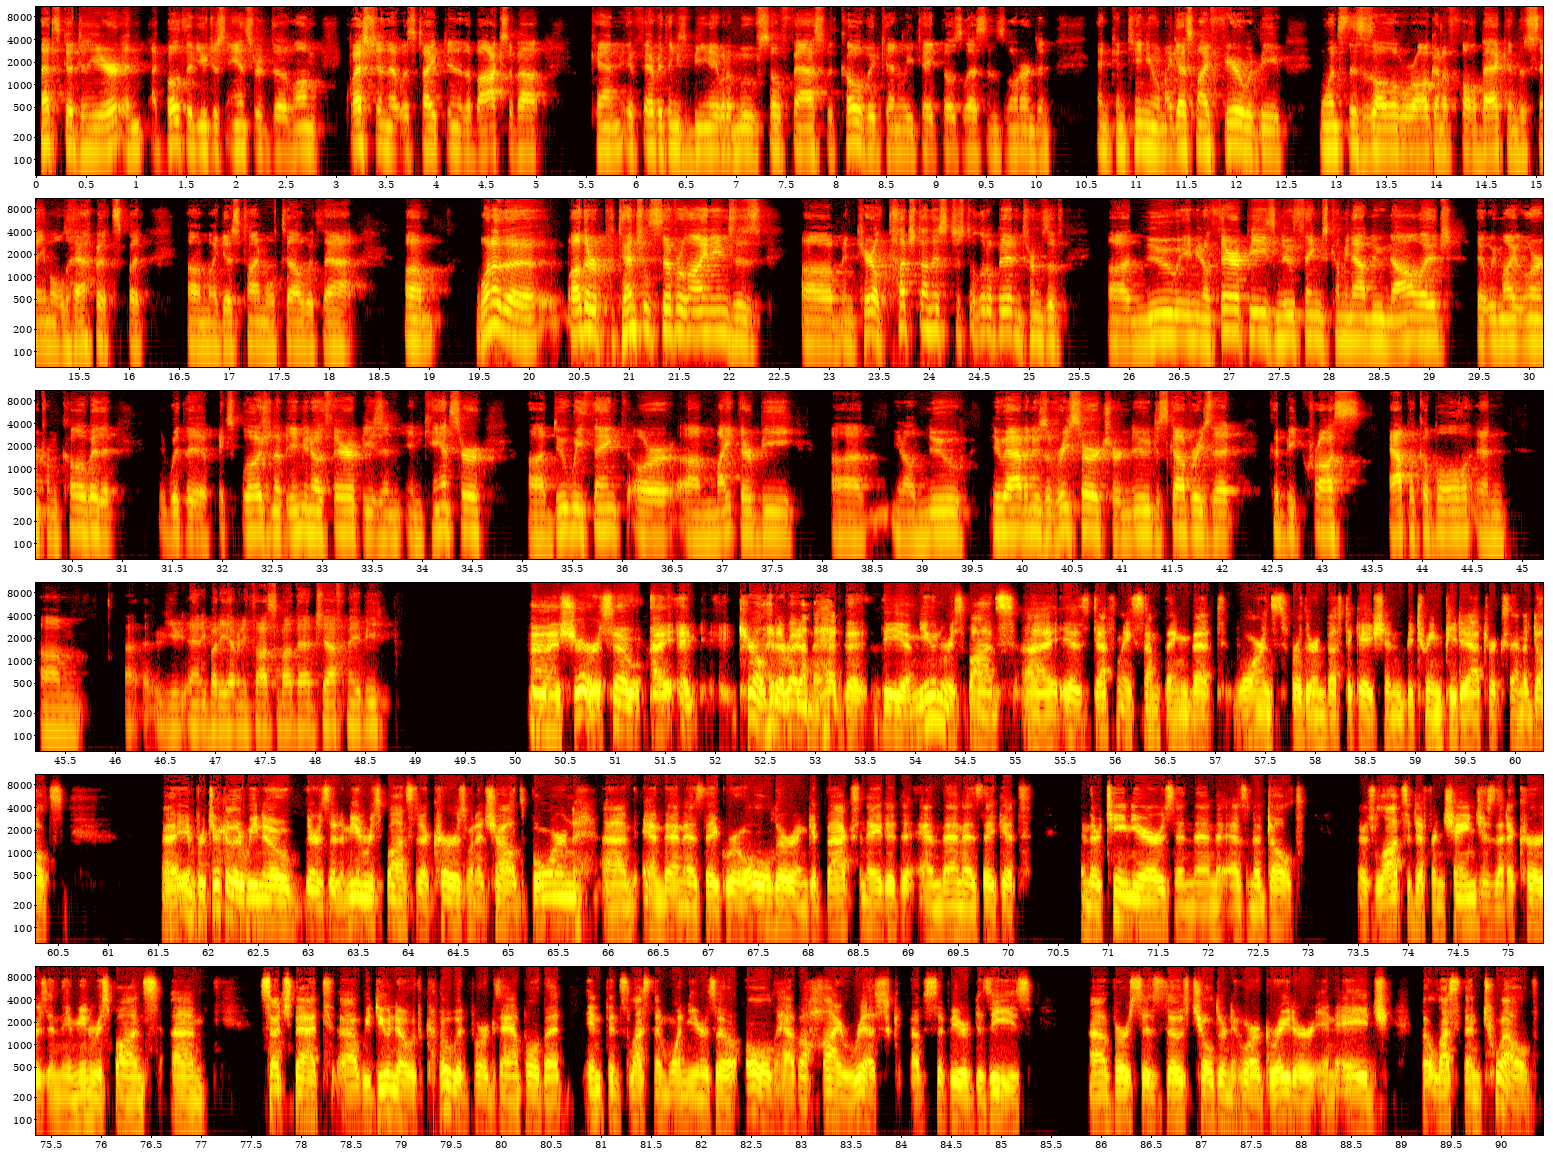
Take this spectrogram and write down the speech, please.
That's good to hear. And both of you just answered the long question that was typed into the box about can, if everything's being able to move so fast with COVID, can we take those lessons learned and, and continuum. I guess my fear would be once this is all over, we're all going to fall back into the same old habits. But um, I guess time will tell with that. Um, one of the other potential silver linings is, um, and Carol touched on this just a little bit in terms of uh, new immunotherapies, new things coming out, new knowledge that we might learn from COVID. That with the explosion of immunotherapies in, in cancer, uh, do we think, or um, might there be, uh, you know, new new avenues of research or new discoveries that could be cross applicable and um, uh, you, anybody have any thoughts about that, Jeff? Maybe. Uh, sure. So, I, I, Carol hit it right on the head. The the immune response uh, is definitely something that warrants further investigation between pediatrics and adults. Uh, in particular, we know there's an immune response that occurs when a child's born, um, and then as they grow older and get vaccinated, and then as they get in their teen years, and then as an adult there's lots of different changes that occurs in the immune response um, such that uh, we do know with covid for example that infants less than one years old have a high risk of severe disease uh, versus those children who are greater in age but less than 12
